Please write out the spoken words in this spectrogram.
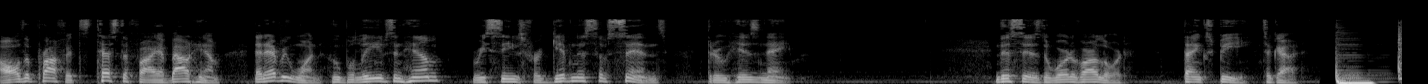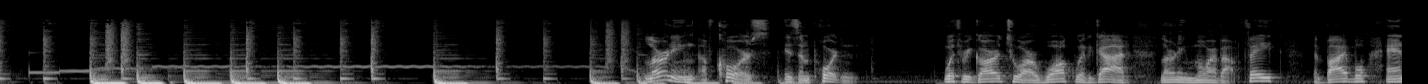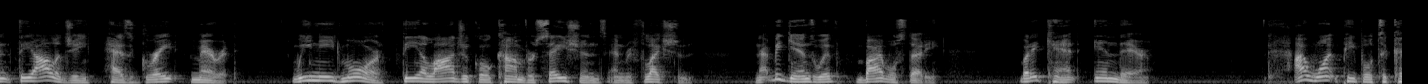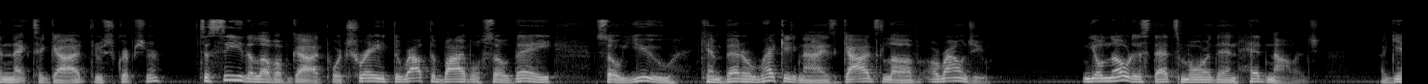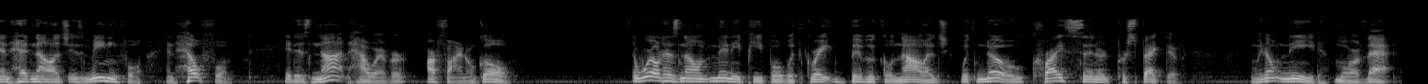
All the prophets testify about him that everyone who believes in him receives forgiveness of sins through his name. This is the word of our Lord. Thanks be to God. Learning, of course, is important. With regard to our walk with God, learning more about faith, the Bible, and theology has great merit. We need more theological conversations and reflection. And that begins with Bible study. But it can't end there. I want people to connect to God through scripture, to see the love of God portrayed throughout the Bible so they, so you can better recognize God's love around you. You'll notice that's more than head knowledge. Again, head knowledge is meaningful and helpful. It is not, however, our final goal. The world has known many people with great biblical knowledge with no Christ-centered perspective. We don't need more of that.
